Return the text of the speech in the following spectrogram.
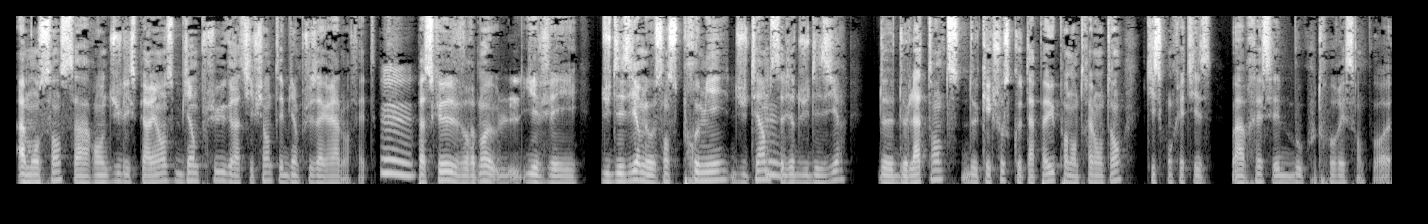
à mon sens, ça a rendu l'expérience bien plus gratifiante et bien plus agréable en fait. Mm. Parce que vraiment, il y avait du désir, mais au sens premier du terme, Mm. c'est-à-dire du désir, de, de l'attente de quelque chose que t'as pas eu pendant très longtemps, qui se concrétise. Bah, après, c'est beaucoup trop récent pour euh,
